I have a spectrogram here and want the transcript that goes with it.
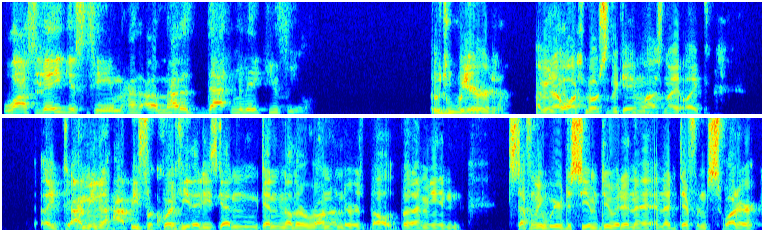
Las Vegas team. Um, how does that make you feel? It was weird. I mean, I watched most of the game last night. Like, like I mean, happy for Quickie that he's getting getting another run under his belt, but I mean, it's definitely weird to see him do it in a in a different sweater.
